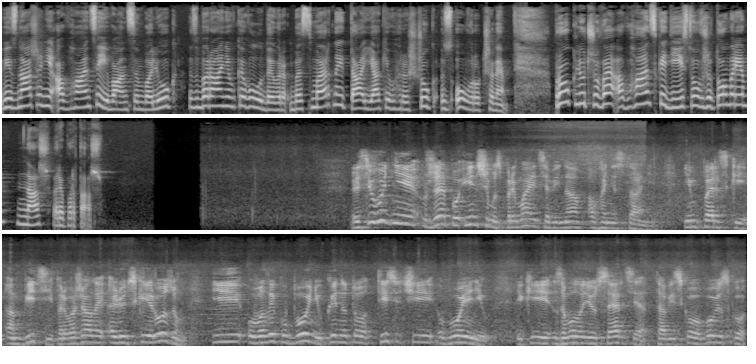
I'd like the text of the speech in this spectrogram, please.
відзначені афганці Іван Цимбалюк з Баранівки, Володимир Безсмертний та Яків Грищук з Овручини. Про ключове афганське дійство в Житомирі наш репортаж. Сьогодні вже по-іншому сприймається війна в Афганістані. Імперські амбіції переважали людський розум, і у велику бойню кинуто тисячі воїнів, які за волею серця та військового обов'язку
